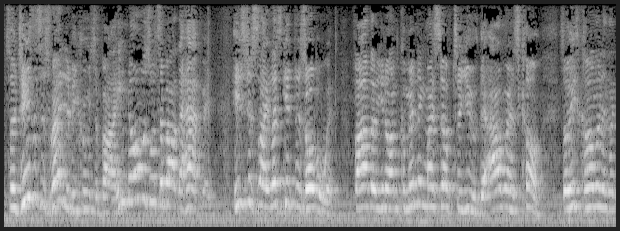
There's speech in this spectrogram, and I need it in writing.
So Jesus is ready to be crucified. He knows what's about to happen. He's just like, let's get this over with. Father, you know, I'm commending myself to you. The hour has come. So he's coming, and, the,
